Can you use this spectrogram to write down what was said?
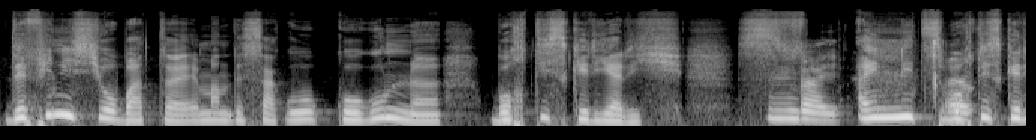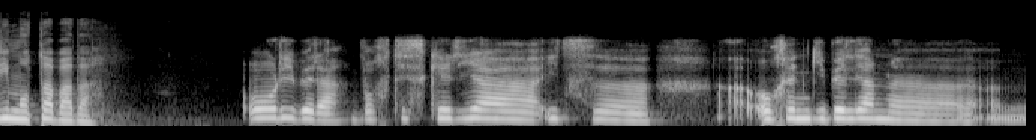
definizio bat eman dezagu kogun bortizkeriari. Bai. Hainitz bortizkeri mota bada. Hori bera, bortizkeria hitz horren uh, gibelian uh,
